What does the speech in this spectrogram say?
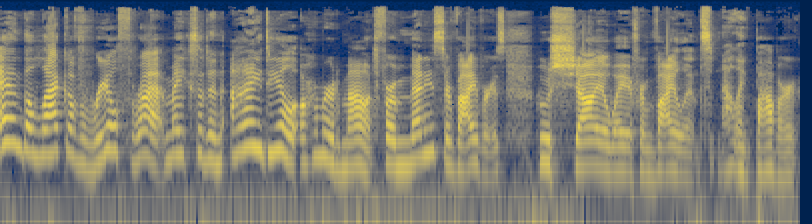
and the lack of real threat makes it an ideal armored mount for many survivors who shy away from violence, not like Bobbert.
